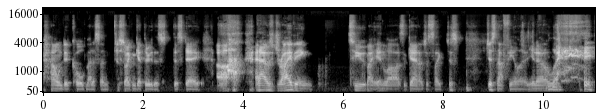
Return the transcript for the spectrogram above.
pounded cold medicine just so i can get through this this day uh, and i was driving to my in-laws again i was just like just just not feeling it you know mm-hmm. like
